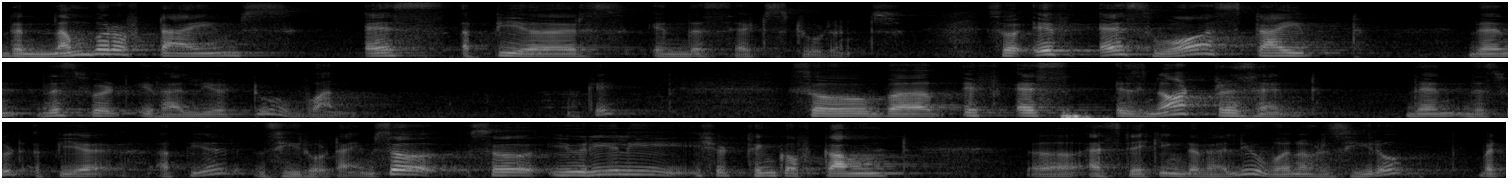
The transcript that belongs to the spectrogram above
the number of times s appears in the set students. So if s was typed then this would evaluate to a 1 okay. So uh, if s is not present then this would appear appear 0 times. So, so you really should think of count uh, as taking the value 1 or 0 but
